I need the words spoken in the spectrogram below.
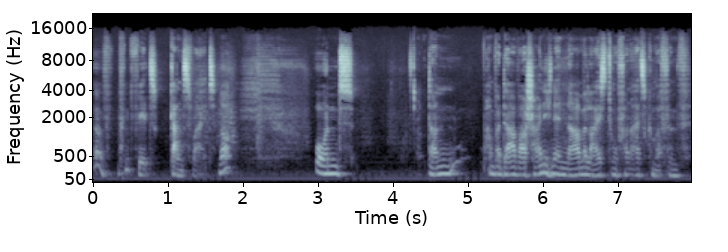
Fehlt ganz weit. Ne? Und dann haben wir da wahrscheinlich eine Entnahmeleistung von 1,5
